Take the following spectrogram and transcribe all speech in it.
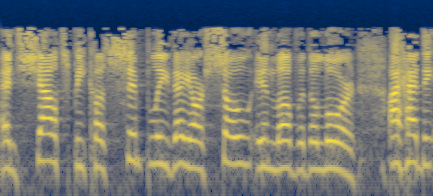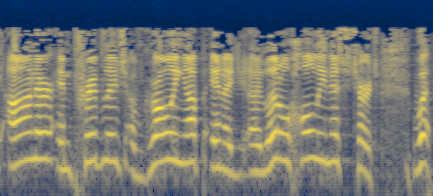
and shouts because simply they are so in love with the Lord. I had the honor and privilege of growing up in a, a little holiness church. What,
